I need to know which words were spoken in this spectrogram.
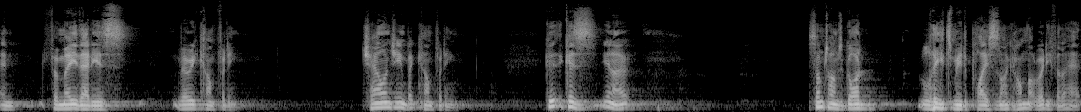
and for me, that is very comforting. Challenging, but comforting. Because, you know, sometimes God leads me to places and I go, I'm not ready for that.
